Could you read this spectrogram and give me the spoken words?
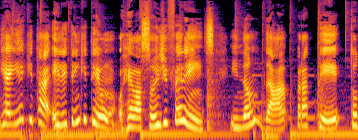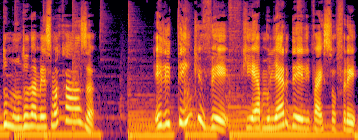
E aí é que tá, ele tem que ter um- relações diferentes. E não dá pra ter todo mundo na mesma casa. Ele tem que ver que a mulher dele vai sofrer.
